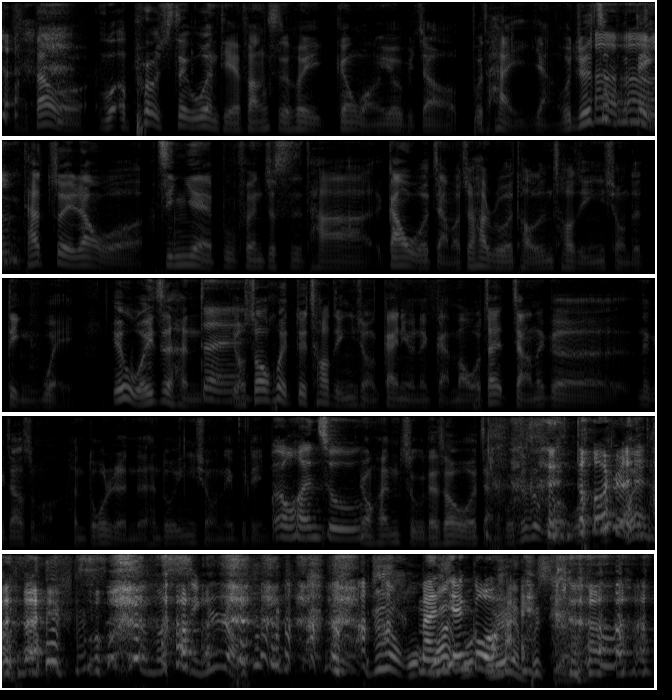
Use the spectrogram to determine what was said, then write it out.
但我我 approach 这个问题的方式会跟网友比较不太一样。我觉得这部电影它最让我惊艳的部分就是它，刚刚我讲嘛，就它如何讨论超级英雄的定位。因为我一直很有时候会对超级英雄的概念有点感冒。我在讲那个那个叫什么很多人的很多英雄那部电影《永恒族》永恒族的时候，我讲过，就是我很多人的那一部 怎么形容？就是我瞒天过海，我有点不喜欢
